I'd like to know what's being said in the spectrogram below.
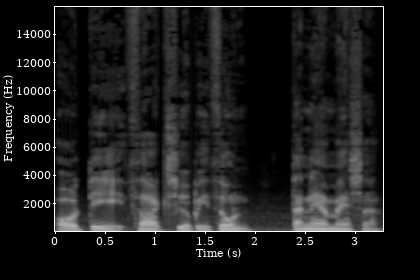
ότι θα αξιοποιηθούν τα νέα μέσα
